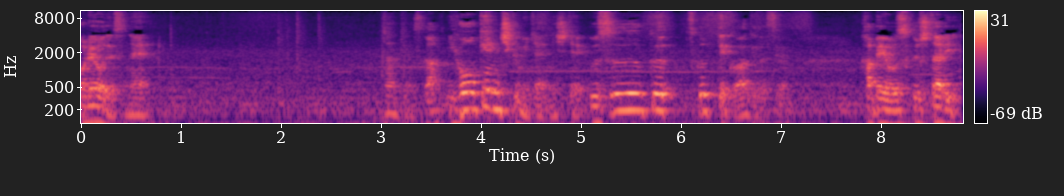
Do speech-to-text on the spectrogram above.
これをですねなんていうんですか？違法建築みたいにして薄く作っていくわけですよ。壁を薄くしたり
